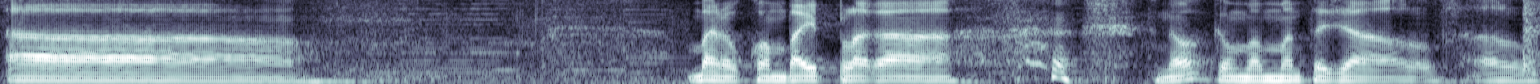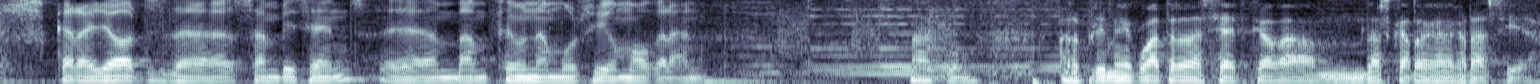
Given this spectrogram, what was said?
Uh... Bueno, quan vaig plegar, no? que em van mantejar el, els carallots de Sant Vicenç, eh, em van fer una emoció molt gran. Paco. El primer 4 de 7 que vam descarregar a Gràcia.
